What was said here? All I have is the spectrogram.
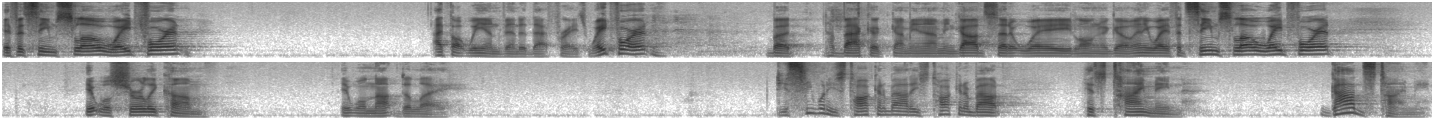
If it seems slow, wait for it. I thought we invented that phrase. Wait for it. But Habakkuk, I mean, I mean, God said it way long ago. Anyway, if it seems slow, wait for it. It will surely come. It will not delay. Do you see what he's talking about? He's talking about his timing, God's timing.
